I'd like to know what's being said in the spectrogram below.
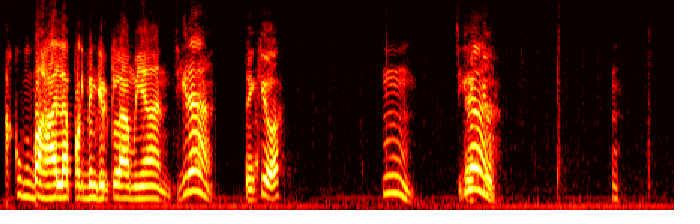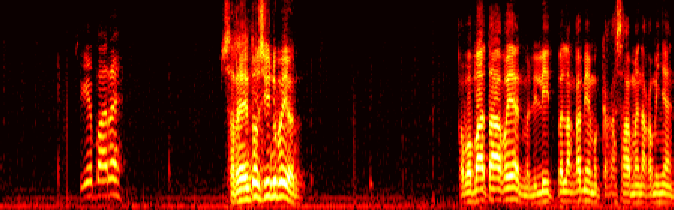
Akong bahala pag nangreklamo yan. Sige na. Thank you, ha? Hmm. Sige Thank na. you. Sige, pare. Sarento, sino ba yon? Kababata ako yan. Maliliit pa lang kami. Magkakasama na kami yan.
